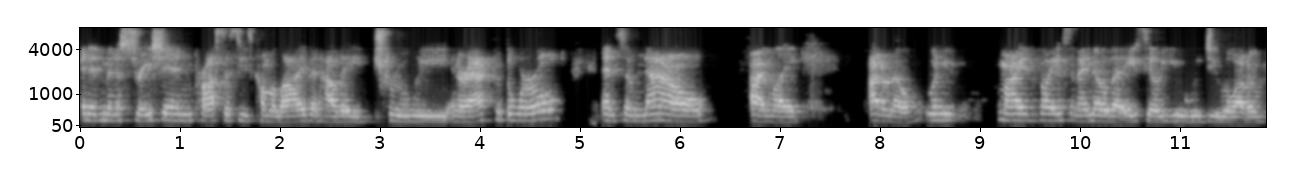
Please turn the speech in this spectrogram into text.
and administration processes come alive and how they truly interact with the world. And so now I'm like, I don't know, when you my advice, and I know that ACLU we do a lot of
